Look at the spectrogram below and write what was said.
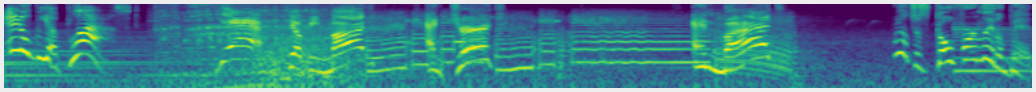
It'll be a blast! Yeah, there'll be mud and dirt and mud. We'll just go for a little bit.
